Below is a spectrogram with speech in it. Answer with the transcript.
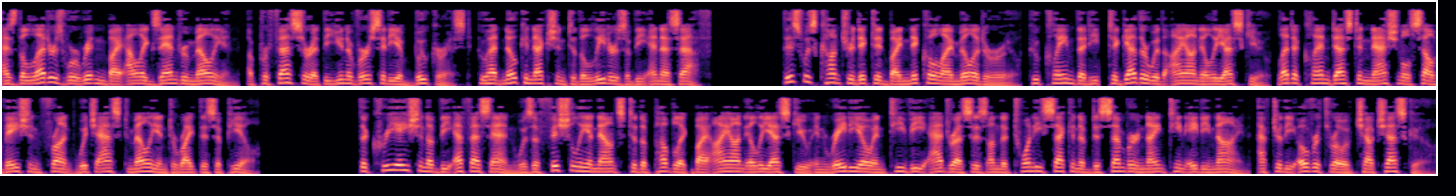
as the letters were written by Alexandru Melian, a professor at the University of Bucharest, who had no connection to the leaders of the NSF. This was contradicted by Nicolae Militaru, who claimed that he, together with Ion Iliescu, led a clandestine National Salvation Front which asked Melian to write this appeal. The creation of the FSN was officially announced to the public by Ion Iliescu in radio and TV addresses on the 22nd of December 1989, after the overthrow of Ceausescu.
